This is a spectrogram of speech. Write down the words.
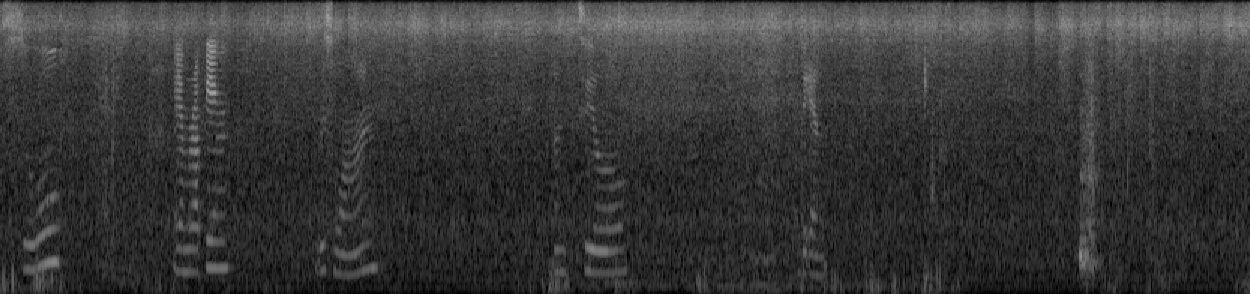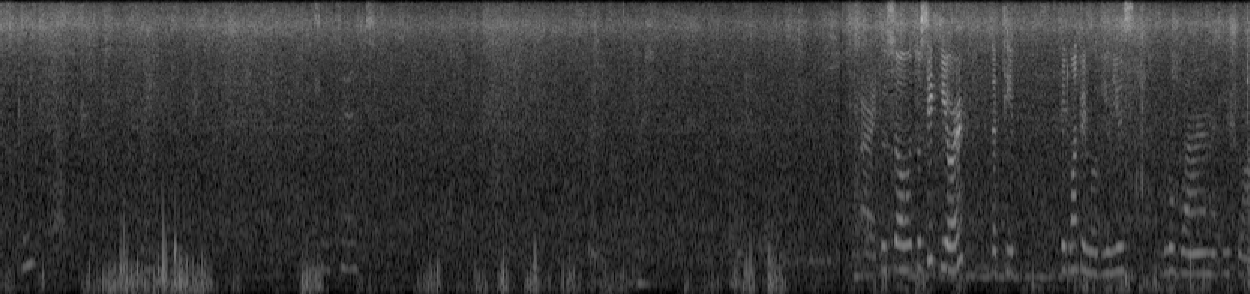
So, I am wrapping this one until the end. So to secure the tip, tip won't remove, you use blue gun as usual.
